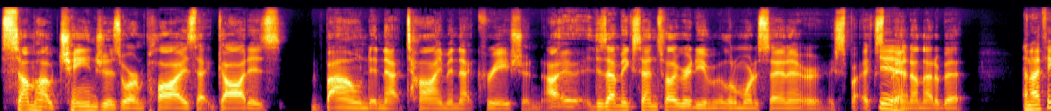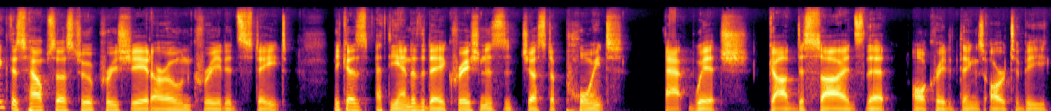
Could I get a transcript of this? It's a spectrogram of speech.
somehow changes or implies that God is bound in that time in that creation. I, does that make sense, Father Gray? Do you have a little more to say on it or exp- expand yeah. on that a bit? And I think this helps us to appreciate our own created state because at the end of the day, creation is just a point at which God decides that all created things are to be,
